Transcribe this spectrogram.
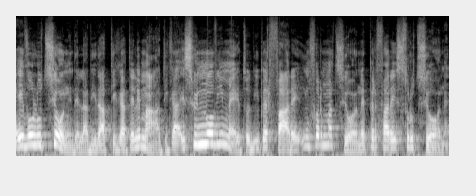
evoluzioni della didattica telematica e sui nuovi metodi per fare informazione e per fare istruzione.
